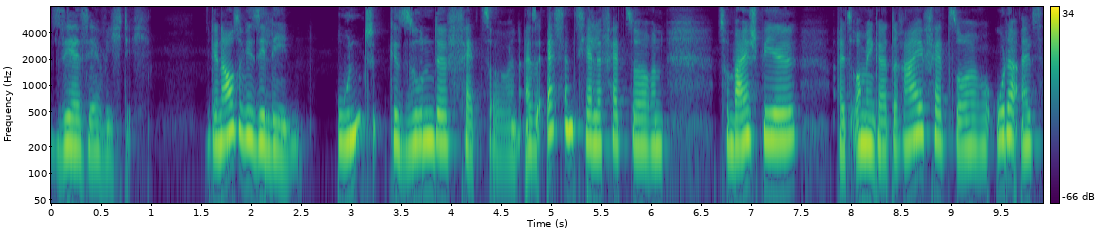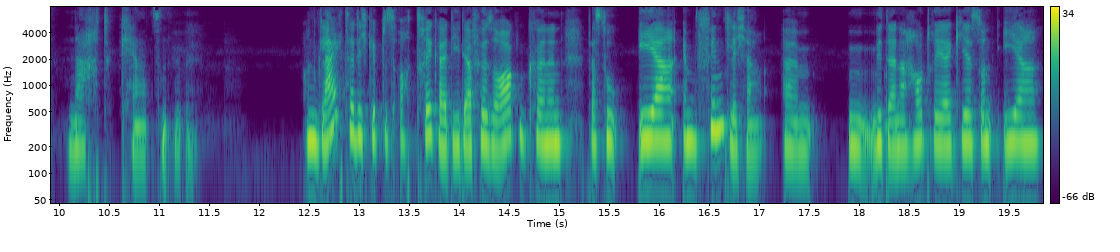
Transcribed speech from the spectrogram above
sehr, sehr wichtig. Genauso wie Selen und gesunde Fettsäuren, also essentielle Fettsäuren, zum Beispiel als Omega-3-Fettsäure oder als Nachtkerzenöl. Und gleichzeitig gibt es auch Trigger, die dafür sorgen können, dass du eher empfindlicher ähm, mit deiner Haut reagierst und eher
